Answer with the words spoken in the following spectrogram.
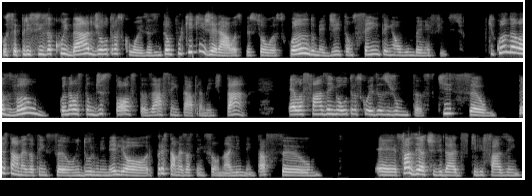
você precisa cuidar de outras coisas. Então, por que, que, em geral, as pessoas, quando meditam, sentem algum benefício? Porque quando elas vão, quando elas estão dispostas a sentar para meditar, elas fazem outras coisas juntas, que são prestar mais atenção em dormir melhor, prestar mais atenção na alimentação, é, fazer atividades que lhe fazem,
